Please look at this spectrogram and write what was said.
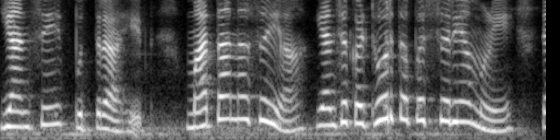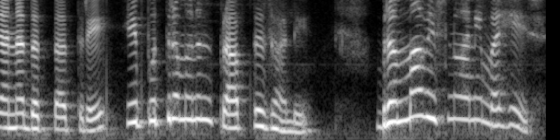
यांचे पुत्र आहेत. माता अनसया यांच्या कठोर तपश्चर्यामुळे त्यांना दत्तात्रय हे पुत्र म्हणून प्राप्त झाले. ब्रह्मा विष्णू आणि महेश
